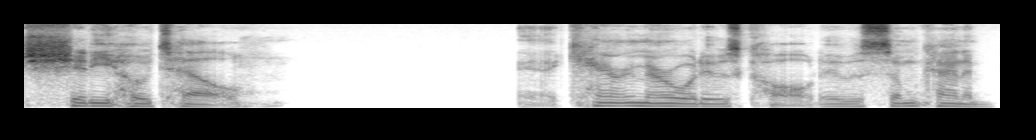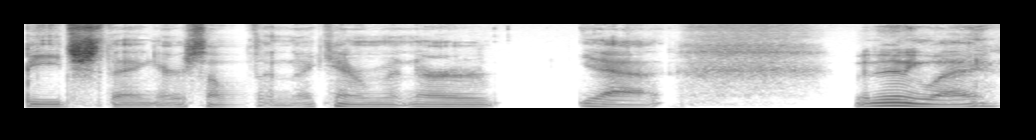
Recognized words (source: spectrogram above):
shitty hotel. I can't remember what it was called. It was some kind of beach thing or something. I can't remember. Yeah. But anyway,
